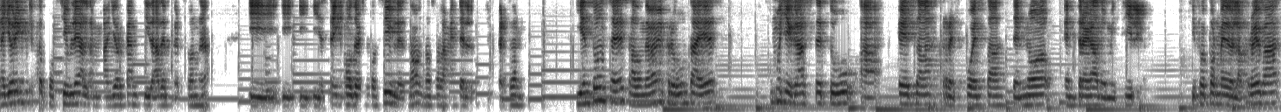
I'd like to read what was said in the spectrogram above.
mayor impacto posible a la mayor cantidad de personas y, stakeholders posibles, ¿no? No solamente las personas. Y entonces, a donde va mi pregunta es, ¿cómo llegaste tú a esa respuesta de no entrega a domicilio? si fue por medio de la prueba,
